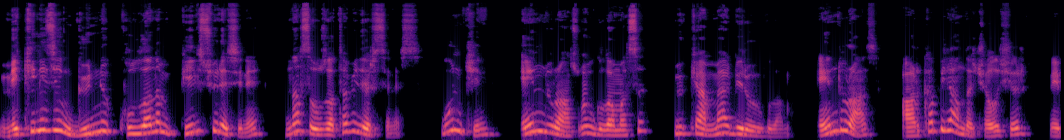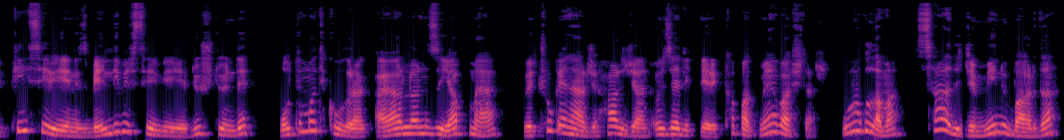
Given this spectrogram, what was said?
Macinizin günlük kullanım pil süresini nasıl uzatabilirsiniz? Bunun için Endurance uygulaması mükemmel bir uygulama. Endurance arka planda çalışır ve pil seviyeniz belli bir seviyeye düştüğünde otomatik olarak ayarlarınızı yapmaya ve çok enerji harcayan özellikleri kapatmaya başlar. Uygulama sadece menü barda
